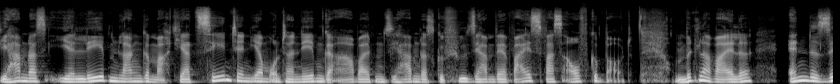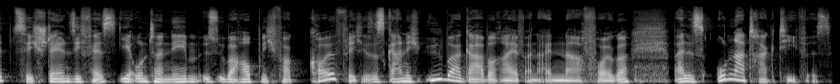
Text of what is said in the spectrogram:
Die haben das ihr Leben lang gemacht, Jahrzehnte in ihrem Unternehmen gearbeitet und sie haben das Gefühl, sie haben wer weiß was aufgebaut. Und mittlerweile, Ende 70, stellen sie fest, ihr Unternehmen ist überhaupt nicht verkäuflich. Es ist gar nicht übergabereif an einen Nachfolger, weil es unattraktiv ist.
